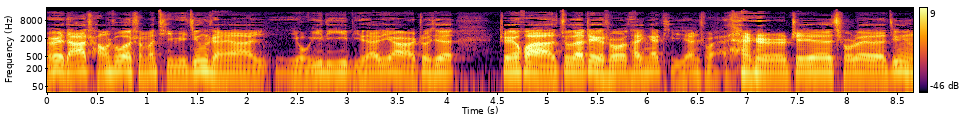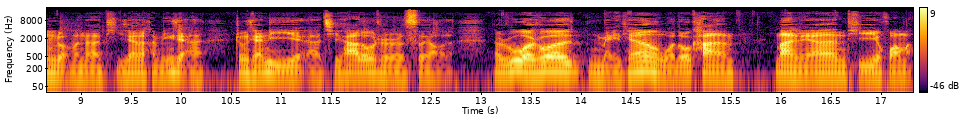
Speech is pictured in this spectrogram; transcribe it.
而且大家常说什么体育精神啊，友谊第一，比赛第二，这些这些话就在这个时候才应该体现出来。但是这些球队的经营者们呢，体现的很明显。挣钱第一啊，其他都是次要的。那如果说每天我都看曼联踢皇马，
